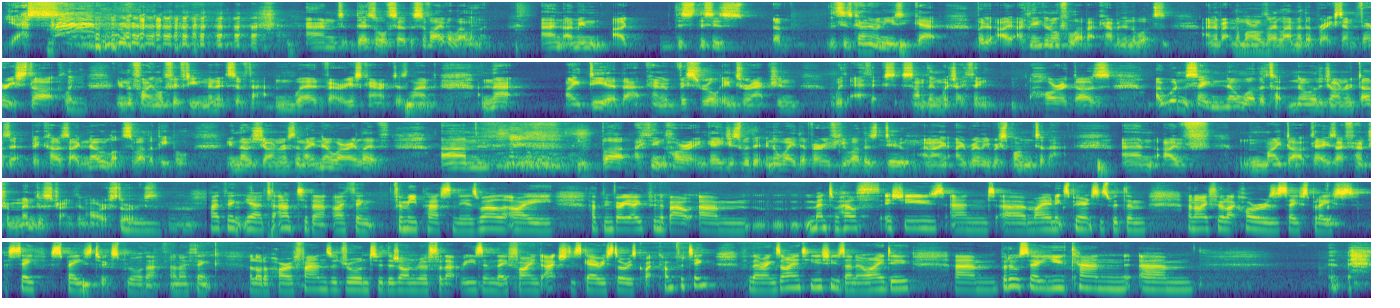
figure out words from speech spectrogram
Yes. and there's also the survival element. And I mean, I, this this is a, this is kind of an easy get, but I, I think an awful lot about Cabin in the Woods and about the moral dilemma that breaks down very starkly mm. in the final 15 minutes of that and where various characters land. And that idea, that kind of visceral interaction with ethics, is something which I think horror does. I wouldn't say no other t- no other genre does it because I know lots of other people in those genres and I know where I live. Um, but I think horror engages with it in a way that very few others do, and I, I really respond to that. And I've my dark days, I found tremendous strength in horror stories. I think, yeah, to add to that, I think for me personally as well, I have been very open about um, mental health issues and uh, my own experiences with them. And I feel like horror is a safe space, a safe space to explore that. And I think a lot of horror fans are drawn to the genre for that reason. They find actually scary stories quite comforting for their anxiety issues. I know I do. Um, but also, you can. Um,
